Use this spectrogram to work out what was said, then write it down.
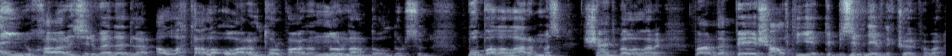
ən yuxarı zirvədədirlər. Allah Taala onların torpağını nurla doldursun. Bu balalarımız, şəhid balaları var da 5, 6, 7 bizim də evdə körpə var.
